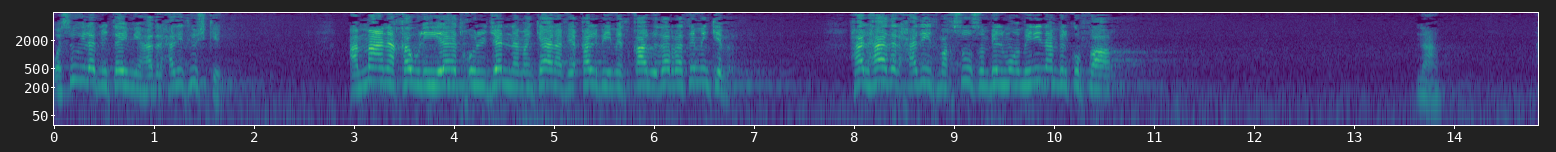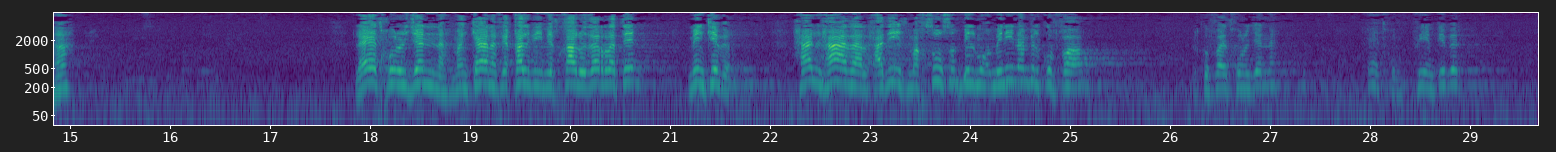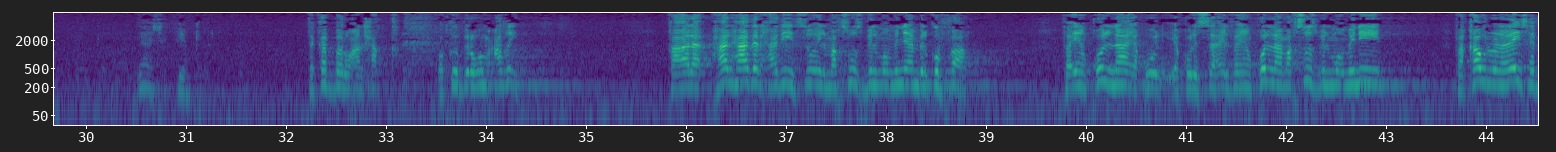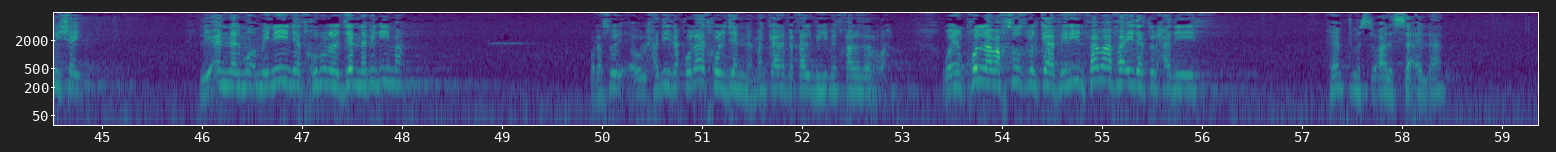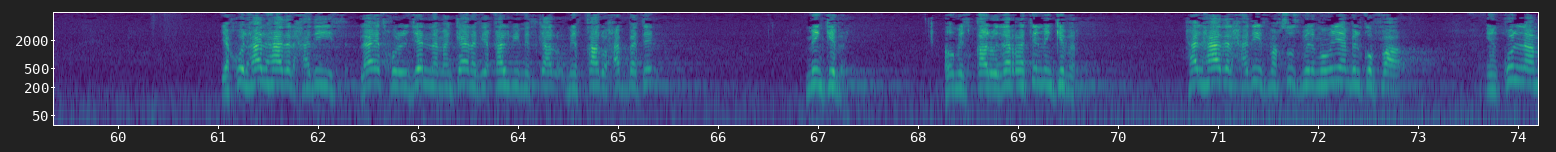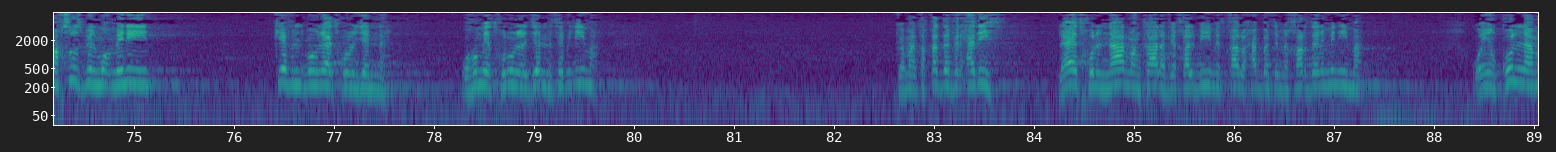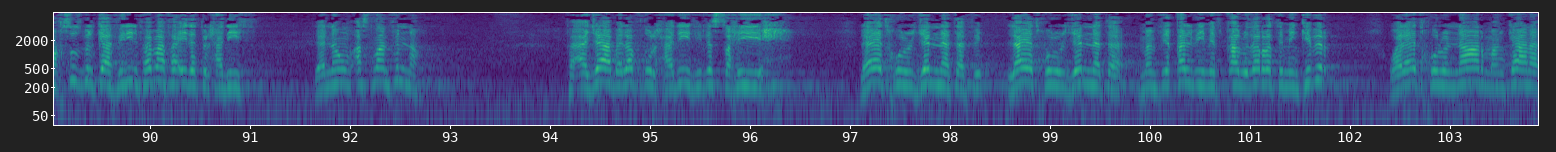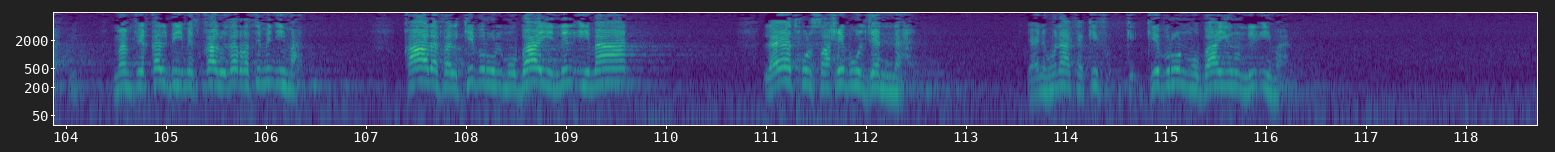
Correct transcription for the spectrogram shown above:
وسئل ابن تيمية هذا الحديث يشكل. عن معنى قوله لا يدخل الجنة من كان في قلبه مثقال ذرة من كبر. هل هذا الحديث مخصوص بالمؤمنين أم بالكفار؟ نعم. ها؟ لا يدخل الجنة من كان في قلبه مثقال ذرة من كبر. هل هذا الحديث مخصوص بالمؤمنين أم بالكفار؟ الكفار يدخلون الجنة؟ لا يدخلون. فيهم كبر؟ لا شك فيهم كبر تكبروا عن الحق وكبرهم عظيم. قال هل هذا الحديث سئل مخصوص بالمؤمنين أم بالكفار؟ فإن قلنا يقول يقول السائل فإن قلنا مخصوص بالمؤمنين فقولنا ليس بشيء. لأن المؤمنين يدخلون الجنة بالإيمان. ورسول والحديث يقول لا يدخل الجنة من كان في قلبه مثقال ذرة. وإن قلنا مخصوص بالكافرين فما فائدة الحديث؟ فهمتم السؤال السائل الآن؟ يقول هل هذا الحديث لا يدخل الجنة من كان في قلبه مثقال, مثقال حبة من كبر أو مثقال ذرة من كبر؟ هل هذا الحديث مخصوص بالمؤمنين أم بالكفار؟ إن قلنا مخصوص بالمؤمنين كيف المؤمنين يدخلون الجنة؟ وهم يدخلون الجنة بالإيمان. كما تقدم في الحديث لا يدخل النار من كان في قلبه مثقال حبة من خردل من إيمان. وإن قلنا مخصوص بالكافرين فما فائدة الحديث؟ لأنهم أصلا في النار. فأجاب لفظ الحديث في الصحيح. لا يدخل الجنة في لا يدخل الجنة من في قلبه مثقال ذرة من كبر ولا يدخل النار من كان من في قلبه مثقال ذرة من إيمان. قال فالكبر المباين للإيمان لا يدخل صاحبه الجنة. يعني هناك كبر مباين للإيمان.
